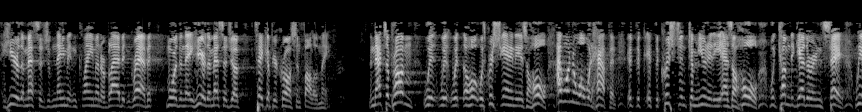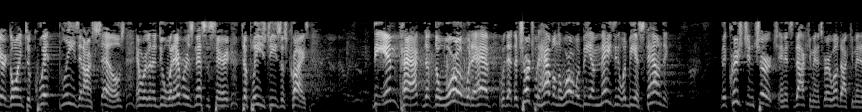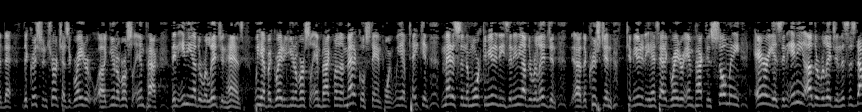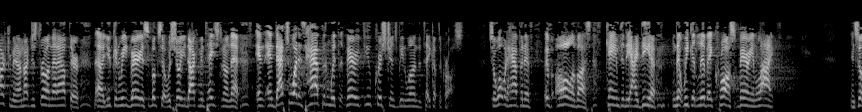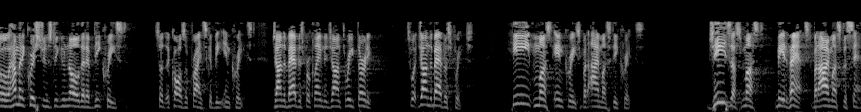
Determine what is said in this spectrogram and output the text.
hear the message of name it and claim it or blab it and grab it more than they hear the message of take up your cross and follow me. And that's a problem with, with, with, the whole, with Christianity as a whole. I wonder what would happen if the, if the Christian community as a whole would come together and say, we are going to quit pleasing ourselves and we're going to do whatever is necessary to please Jesus Christ. The impact that the world would have, that the church would have on the world would be amazing. It would be astounding the Christian church, and it's documented, it's very well documented, that the Christian church has a greater uh, universal impact than any other religion has. We have a greater universal impact from the medical standpoint. We have taken medicine to more communities than any other religion. Uh, the Christian community has had a greater impact in so many areas than any other religion. This is documented. I'm not just throwing that out there. Uh, you can read various books that will show you documentation on that. And, and that's what has happened with very few Christians being willing to take up the cross. So what would happen if, if all of us came to the idea that we could live a cross bearing life? And so how many Christians do you know that have decreased so that the cause of Christ could be increased? John the Baptist proclaimed in John 3:30. It's what John the Baptist preached. He must increase, but I must decrease. Jesus must be advanced, but I must descend.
